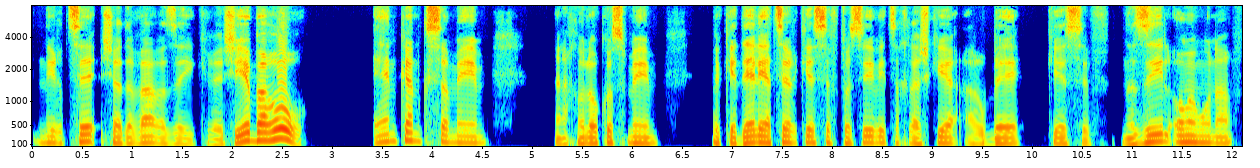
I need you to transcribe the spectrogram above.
נרצה שהדבר הזה יקרה. שיהיה ברור, אין כאן קסמים, אנחנו לא קוסמים, וכדי לייצר כסף פסיבי צריך להשקיע הרבה כסף, נזיל או ממונף.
